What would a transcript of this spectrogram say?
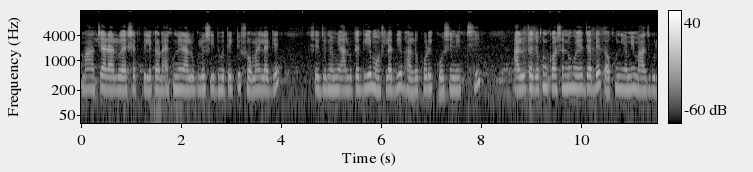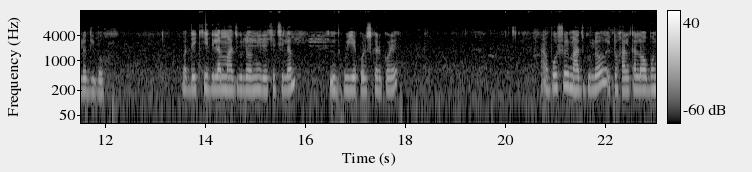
মাছ আর আলু একসাথে দিলে, কারণ এখনের আলুগুলো সিদ্ধ হতে একটু সময় লাগে। সেই জন্য আমি আলুটা দিয়ে মশলা দিয়ে ভালো করে কষে নিচ্ছি। আলুটা যখন কষানো হয়ে যাবে, তখনই আমি মাছগুলো দিব। এবার দেখিয়ে দিলাম মাছগুলো আমি রেখেছিলাম। ধুয়ে পরিষ্কার করে। অবশ্যই মাছগুলো একটু হালকা লবণ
